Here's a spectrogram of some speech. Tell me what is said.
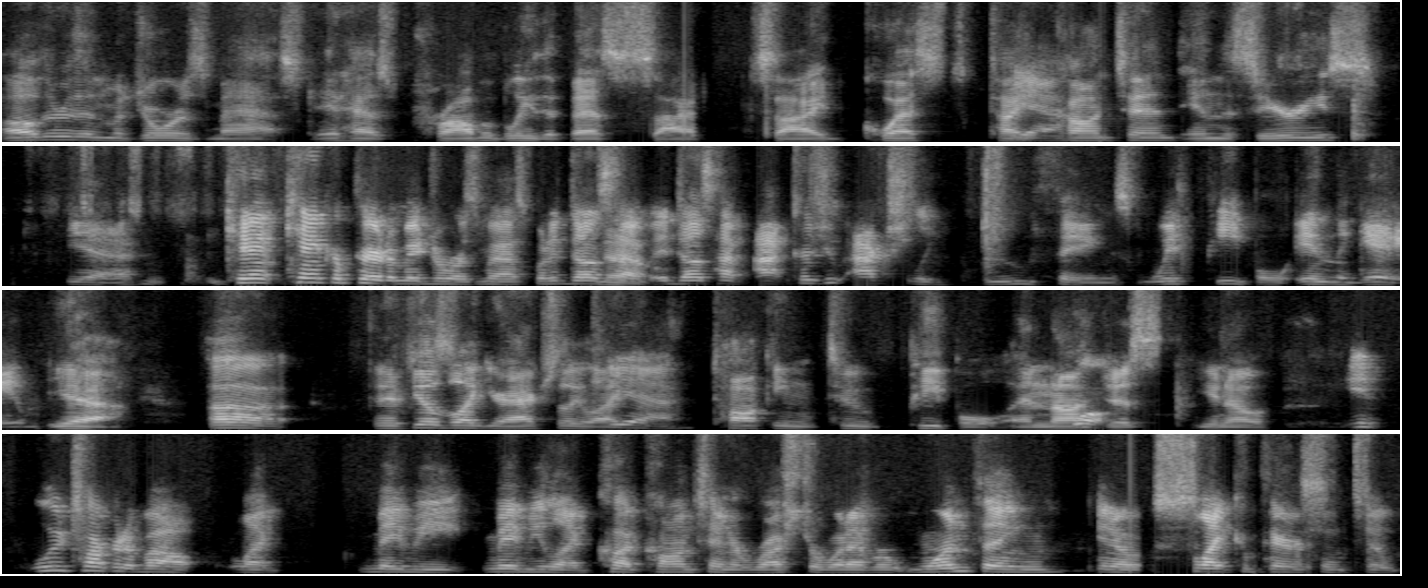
other than Majora's Mask, it has probably the best side side quest type Yeah. content in the series. Yeah, can't can't compare to Majora's Mask, but it does No. have it does have because you actually do things with people in the game. Yeah, Uh, and it feels like you're actually like yeah, talking to people and not Well- just you know. Were talking about like maybe maybe like cut content or rushed or whatever. One thing, you know, slight comparison to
